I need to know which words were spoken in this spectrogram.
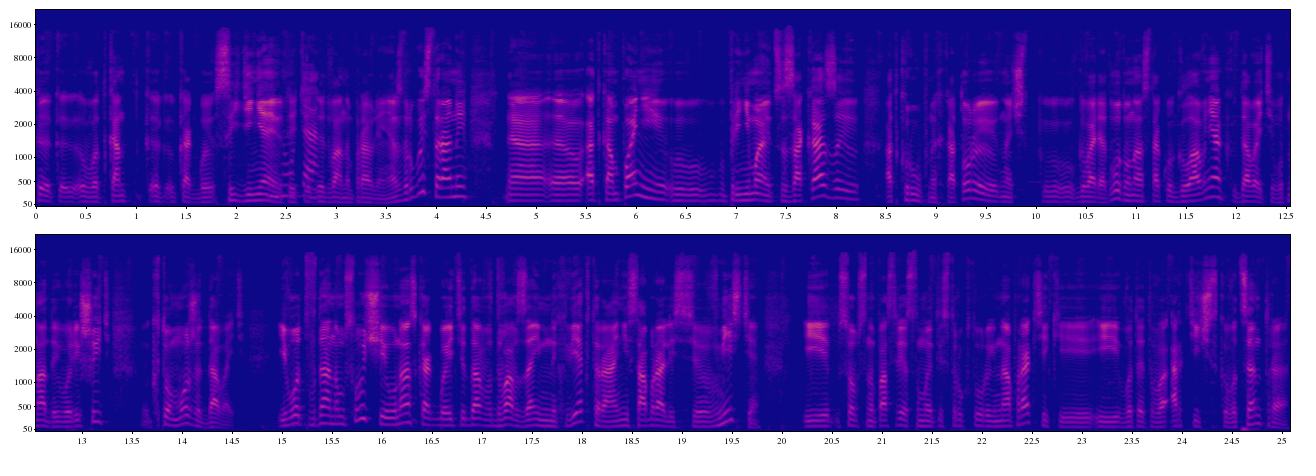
вот как бы соединяют Ну эти да. два направления. А с другой стороны, э, э, от компаний э, принимаются заказы от крупных, которые, значит, говорят, вот у нас такой головняк, давайте, вот надо его решить, кто может, давайте. И вот в данном случае у нас как бы эти два, взаимных вектора, они собрались вместе, и, собственно, посредством этой структуры и на практике, и вот этого арктического центра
